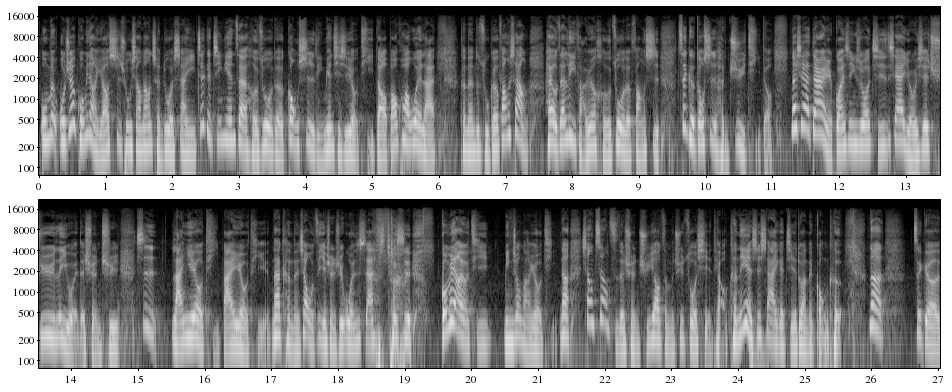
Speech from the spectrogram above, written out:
我们我觉得国民党也要试出相当程度的善意。这个今天在合作的共识。里面其实有提到，包括未来可能的组阁方向，还有在立法院合作的方式，这个都是很具体的。那现在当然也关心说，其实现在有一些区域立委的选区是蓝也有提，白也有提。那可能像我自己的选区文山，就是国民党有提，民众党也有提。那像这样子的选区要怎么去做协调，可能也是下一个阶段的功课。那这个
